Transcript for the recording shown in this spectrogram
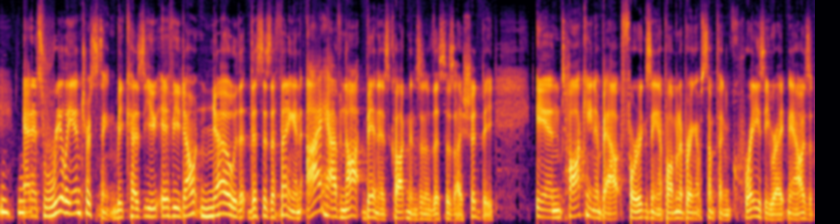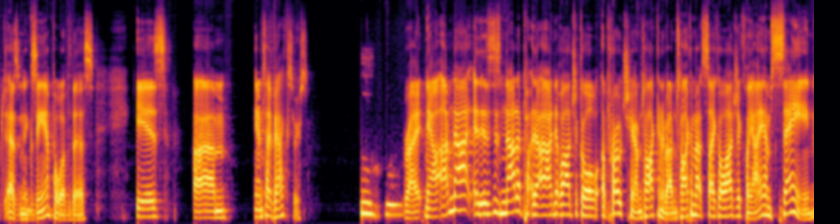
And it's really interesting because you if you don't know that this is a thing, and I have not been as cognizant of this as I should be in talking about, for example, I'm going to bring up something crazy right now as, a, as an example of this, is um, anti-vaxxers. Mhm. Right now, I'm not. This is not a ideological approach here. I'm talking about. I'm talking about psychologically. I am saying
